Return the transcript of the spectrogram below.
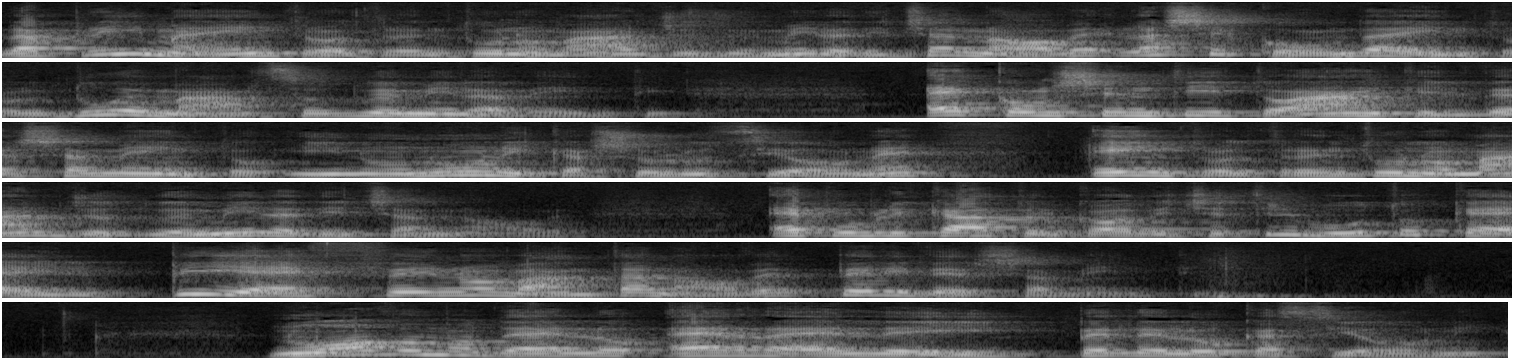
La prima entro il 31 maggio 2019, la seconda entro il 2 marzo 2020. È consentito anche il versamento in un'unica soluzione entro il 31 maggio 2019. È pubblicato il codice tributo che è il PF99 per i versamenti. Nuovo modello RLI per le locazioni.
